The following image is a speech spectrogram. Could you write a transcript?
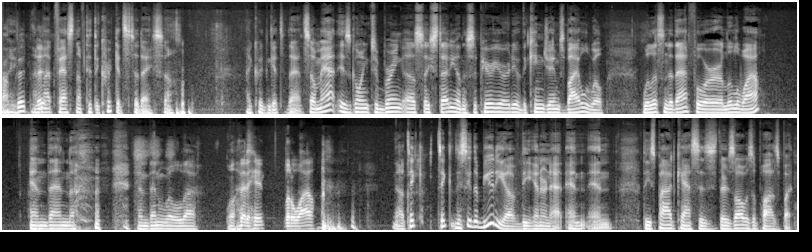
I'm I- good. I'm not fast enough to hit the crickets today, so I couldn't get to that. So Matt is going to bring us a study on the superiority of the King James Bible. We'll we'll listen to that for a little while, and then and then we'll uh, we'll Is have that a hint? A little while. now take take you see the beauty of the internet and and these podcasts is there's always a pause button.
